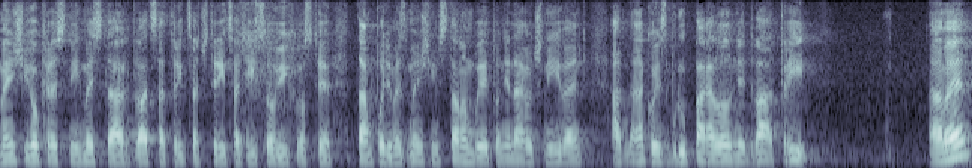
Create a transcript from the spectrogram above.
menších okresných mestách, 20, 30, 40 tisícových, proste tam pôjdeme s menším stanom, bude to nenáročný event a nakoniec budú paralelne 2, 3. Amen?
